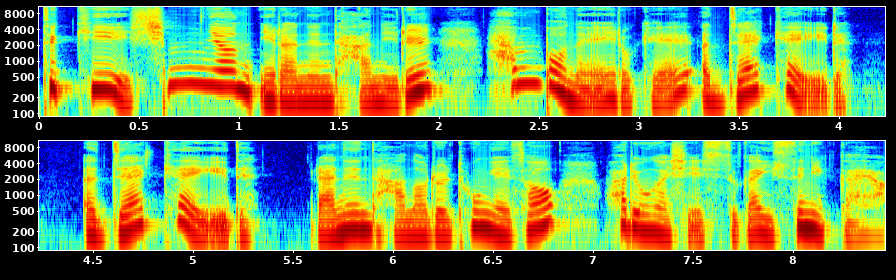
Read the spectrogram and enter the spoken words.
특히 10년이라는 단위를 한 번에 이렇게 a decade, a decade 라는 단어를 통해서 활용하실 수가 있으니까요.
